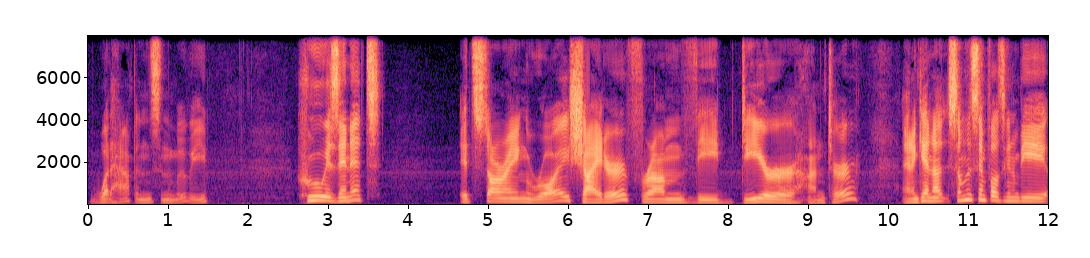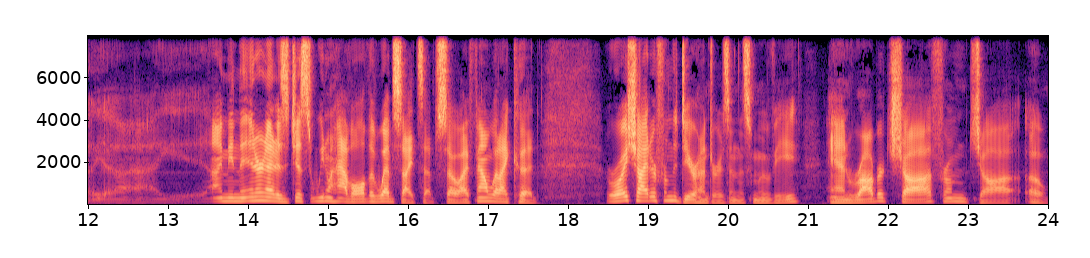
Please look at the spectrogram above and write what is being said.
what happens in the movie. Who is in it? It's starring Roy Scheider from The Deer Hunter. And again, uh, some of this info is going to be. Uh, I mean, the internet is just, we don't have all the websites up. So I found what I could. Roy Scheider from The Deer Hunter is in this movie. And Robert Shaw from Jaw. Oh,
